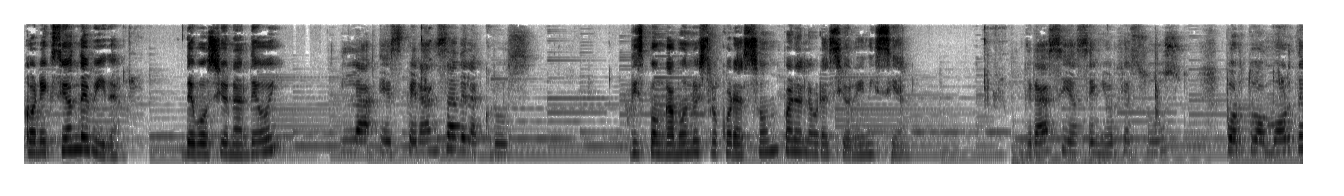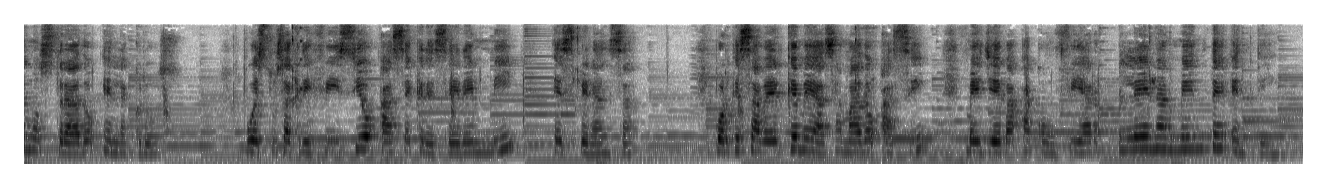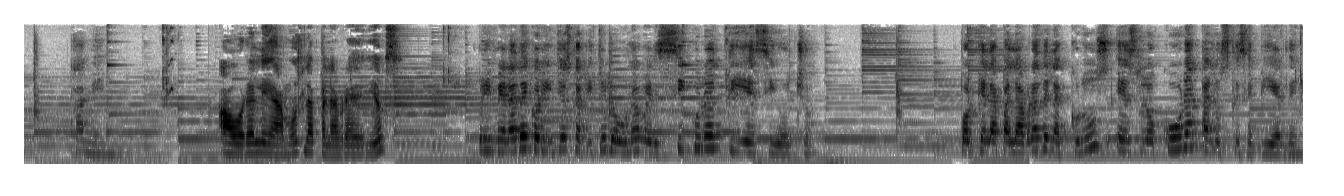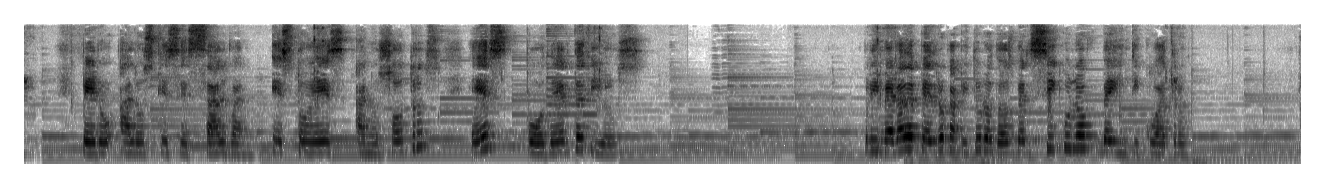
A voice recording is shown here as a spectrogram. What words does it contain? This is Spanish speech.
Conexión de vida. Devocional de hoy. La esperanza de la cruz. Dispongamos nuestro corazón para la oración inicial. Gracias Señor Jesús por tu amor demostrado en la cruz, pues tu sacrificio hace crecer en mí esperanza, porque saber que me has amado así me lleva a confiar plenamente en ti. Amén. Ahora leamos la palabra de Dios. Primera de Corintios capítulo 1 versículo 18. Porque la palabra de la cruz es locura a los que se pierden, pero a los que se salvan, esto es, a nosotros, es poder de Dios. Primera de Pedro capítulo 2 versículo 24.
